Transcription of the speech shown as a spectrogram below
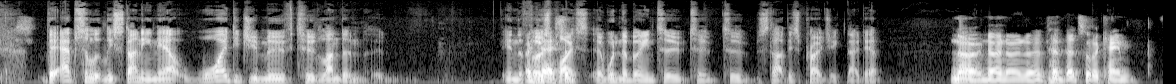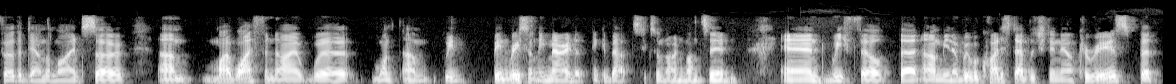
Yes. They're absolutely stunning. Now, why did you move to London in the first okay, place? So, it wouldn't have been to, to, to start this project, no doubt. No, no, no, no. That, that sort of came further down the line. So, um, my wife and I were um, we been recently married, I think about six or nine months in, and we felt that um, you know we were quite established in our careers, but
